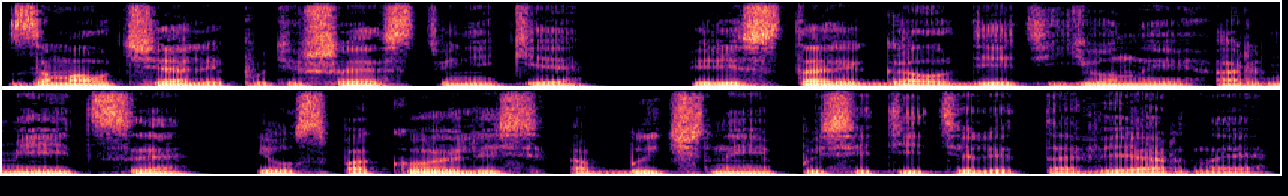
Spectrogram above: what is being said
замолчали путешественники, перестали галдеть юные армейцы и успокоились обычные посетители таверны.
